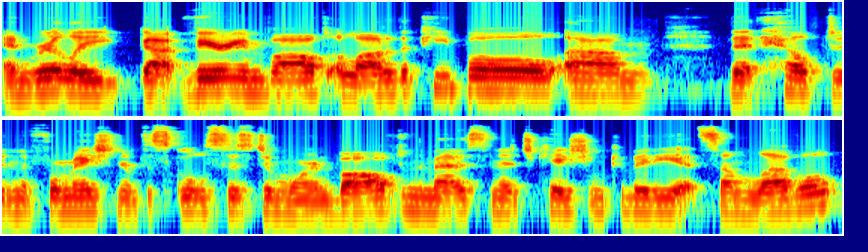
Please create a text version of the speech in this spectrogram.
and really got very involved. A lot of the people um, that helped in the formation of the school system were involved in the Madison Education Committee at some level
